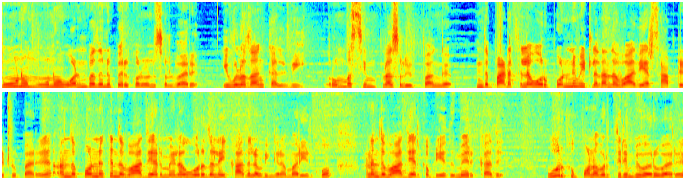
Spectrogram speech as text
மூணு மூணு ஒன்பதுன்னு பெருக்கணும்னு சொல்வார். இவ்வளோதான் கல்வி. ரொம்ப சிம்பிளாக சொல்லியிருப்பாங்க. இந்த படத்தில் ஒரு பொண்ணு வீட்டில் தான் அந்த வாத்தியார் சாப்பிட்டுட்டு இருப்பாரு. அந்த பொண்ணுக்கு இந்த வாத்தியார் மேலே ஒருதலை காதல் அப்படிங்கிற மாதிரி இருக்கும். ஆனால் இந்த வாத்தியாருக்கு அப்படி எதுவுமே இருக்காது. ஊருக்கு போனவர் திரும்பி வருவார்.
